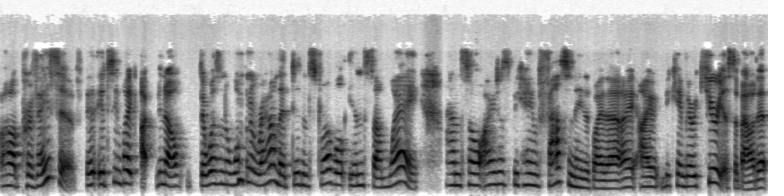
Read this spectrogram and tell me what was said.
uh, pervasive. It, it, seemed like, uh, you know, there wasn't a woman around that didn't struggle in some way. And so I just became fascinated by that. I, I became very curious about it.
